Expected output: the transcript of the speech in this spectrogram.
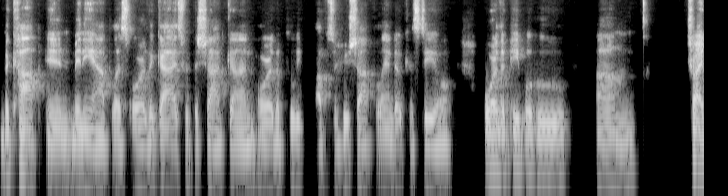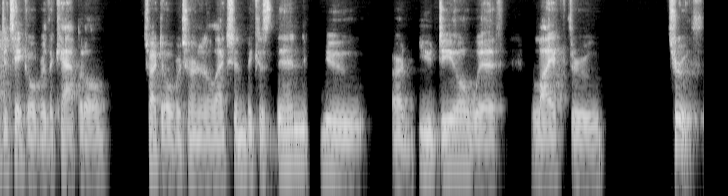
the cop in Minneapolis, or the guys with the shotgun, or the police officer who shot Philando Castile, or the people who um, tried to take over the Capitol tried to overturn an election because then you are you deal with life through truth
